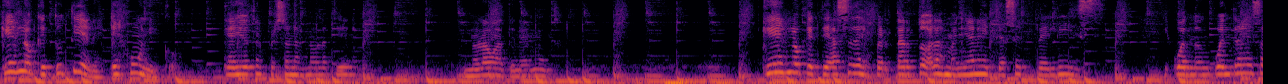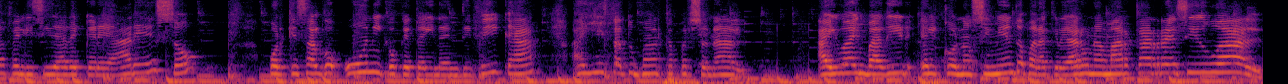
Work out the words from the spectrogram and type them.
¿Qué es lo que tú tienes? Que es único. Que hay otras personas no la tienen. No la van a tener nunca. ¿Qué es lo que te hace despertar todas las mañanas y te hace feliz? Y cuando encuentras esa felicidad de crear eso, porque es algo único que te identifica, ahí está tu marca personal. Ahí va a invadir el conocimiento para crear una marca residual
